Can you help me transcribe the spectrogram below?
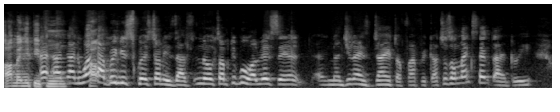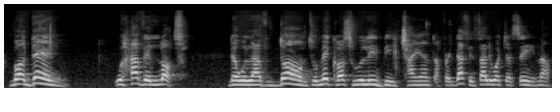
how many people? And, and, and why how- I bring this question is that you know some people always say uh, Nigeria is giant of Africa. To some extent, I agree, but then we have a lot that will have done to make us really be giant Africa. That's exactly what you're saying now.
